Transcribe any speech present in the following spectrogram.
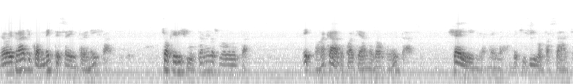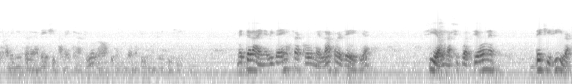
L'eroe tragico ammette sempre nei fatti ciò che rifiuta nella sua volontà. E non a caso, qualche anno dopo nel tasso, Schelling, nel decisivo passaggio all'inizio della decima lettera filosofica, metterà in evidenza come la tragedia sia una situazione decisiva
